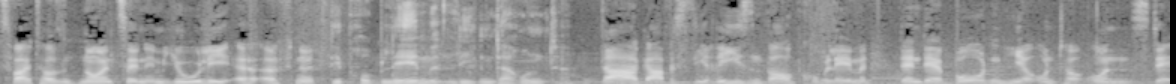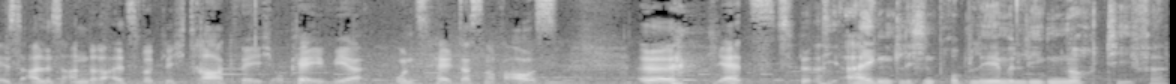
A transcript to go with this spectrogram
2019 im Juli eröffnet. Die Probleme liegen darunter. Da gab es die Riesenbauprobleme, denn der Boden hier unter uns, der ist alles andere als wirklich tragfähig. Okay, wir, uns hält das noch aus. Äh, jetzt. Die eigentlichen Probleme liegen noch tiefer.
